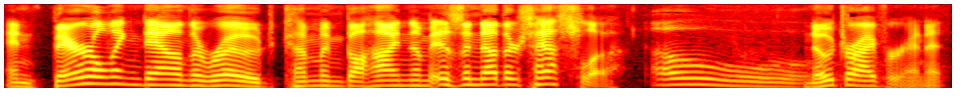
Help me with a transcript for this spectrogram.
and barreling down the road coming behind them is another tesla Oh. no driver in it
